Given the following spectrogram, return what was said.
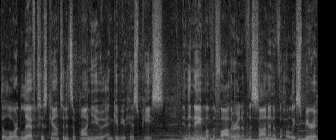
The Lord lift his countenance upon you and give you his peace. In the name of the Father and of the Son and of the Holy Spirit.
